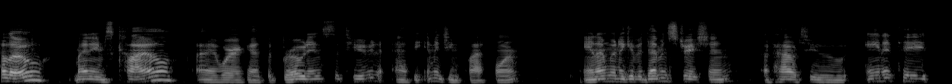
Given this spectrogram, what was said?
Hello, my name's Kyle. I work at the Broad Institute at the Imaging Platform, and I'm going to give a demonstration of how to annotate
